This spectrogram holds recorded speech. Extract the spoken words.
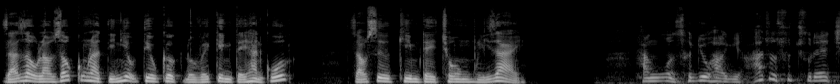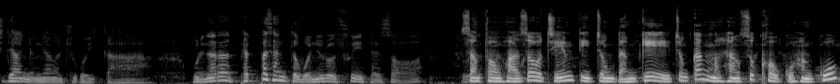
Giá dầu lao dốc cũng là tín hiệu tiêu cực đối với kinh tế Hàn Quốc. Giáo sư Kim Dae-chong lý giải. 한국은 석유화학이 아주 수출에 지대한 영향을 주고 있다. 우리나라는 100% 원유를 수입해서 Sản phẩm hóa dầu chiếm tỷ trọng đáng kể trong các mặt hàng xuất khẩu của Hàn Quốc.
